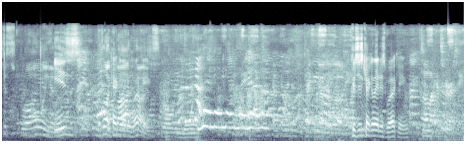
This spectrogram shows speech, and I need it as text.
Just scrolling. And Is it's the like calculator working? barcodes. Because this calculator's working. It's not like it's hurting.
